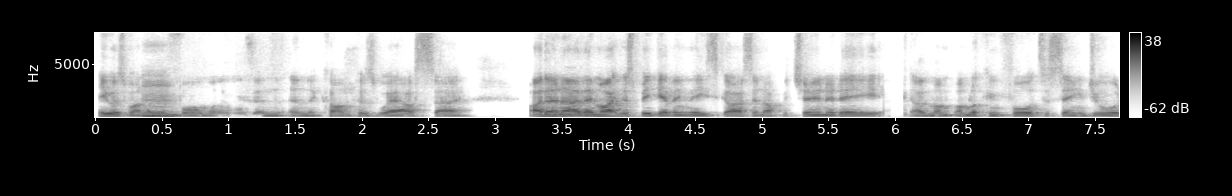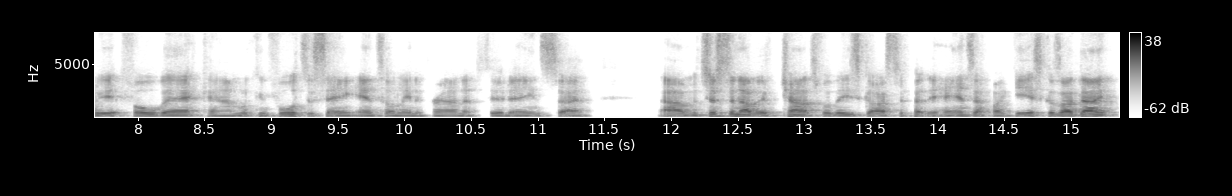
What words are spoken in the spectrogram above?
he was one mm. of the hmm. form winners in, in the comp as well. So I don't know. They might just be giving these guys an opportunity. I'm, I'm looking forward to seeing Jordie at fullback. And I'm looking forward to seeing Anton Lienert-Brown at 13. So um, it's just another chance for these guys to put their hands up, I guess, because I don't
